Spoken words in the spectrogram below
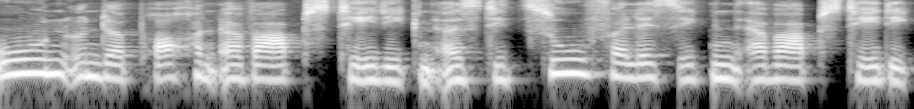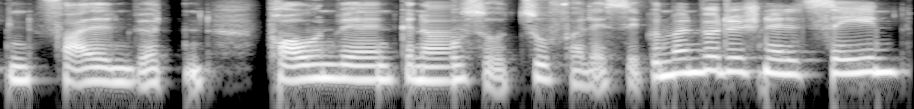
ununterbrochen Erwerbstätigen als die zuverlässigen Erwerbstätigen fallen würden. Frauen wären genauso zuverlässig. Und man würde schnell sehen,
